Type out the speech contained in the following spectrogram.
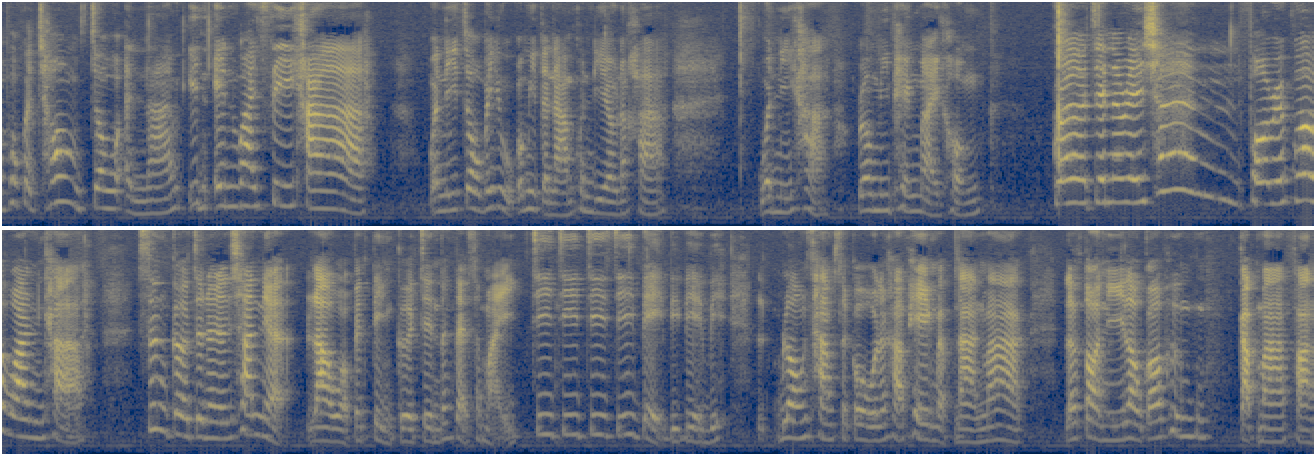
มาพบกับช่องโจแอนน้ำ in NYC ค่ะ วันนี้โจไม่อยู่ก็มีแต่น้ำคนเดียวนะคะ วันนี้ค่ะ เรามีเพลงใหม่ของ Girl Generation Forever One ค่ะ ซึ่ง Girl Generation เนี่ย เราอะเป็นติ่ง Girl Gen ตั้งแต่สมัยจี้จี้จีจีเบบีเบบีลองทำสโกนะคะ เพลงแบบนานมาก แล้วตอนนี้เราก็เพิ่งกลับมาฟัง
